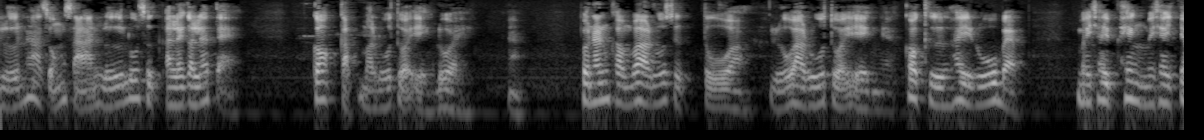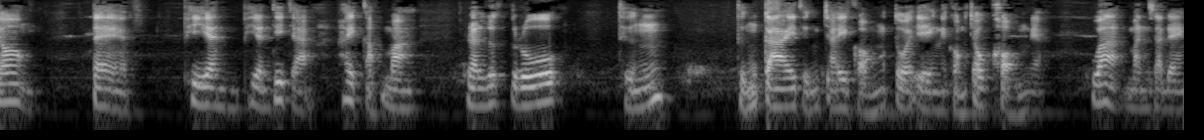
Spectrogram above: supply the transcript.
หรือน่าสงสารหรือรู้สึกอะไรก็แล้วแต่ ก็กลับมารู้ตัวเองด้วย เพราะนั้นคำว่ารู้สึกตัว หรือว่ารู้ตัวเองเนี่ยก็คือให้รู้แบบไม่ใช่เพ่งไม่ใช่จ้อง แต่เพียรเพียรที่จะให้กลับมาระลึกรู้ถึงถึงกายถึงใจของตัวเองในของเจ้าของเนี่ยว่ามันแสดง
